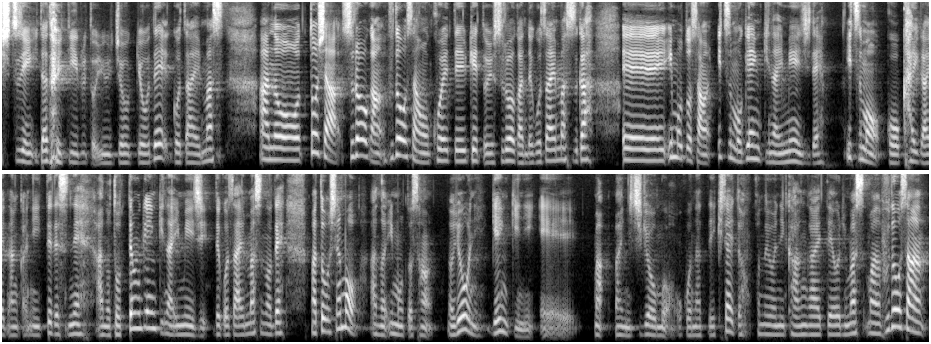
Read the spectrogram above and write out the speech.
出演いただいているという状況でございます。あの当社スローガン「不動産を超えていけ」というスローガンでございますが、えー、妹さんいつも元気なイメージでいつもこう海外なんかに行ってですねあのとっても元気なイメージでございますので、まあ、当社もあの妹さんのように元気に、えーまあ、毎日業務を行っていきたいとこのように考えております。まあ、不動産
